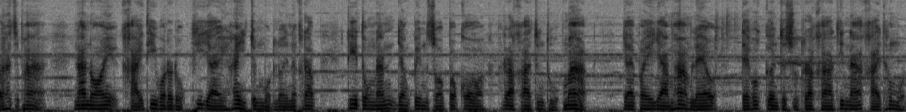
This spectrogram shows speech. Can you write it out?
2555 น้าน้อยขายที่มรดกที่ยายให้จนหมดเลยนะครับ ที่ตรงนั้นยังเป็นสปกราคาจึงถูกมาก ยายพยายามห้ามแล้ว แต่ก็เกินจะสุดราคาที่น้าขายทั้งหมด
